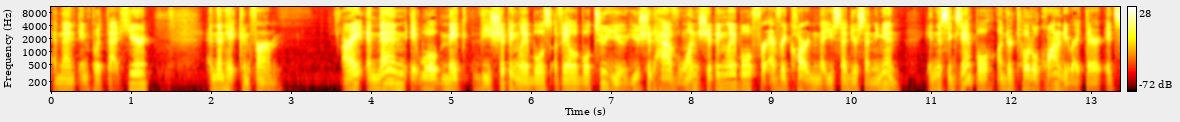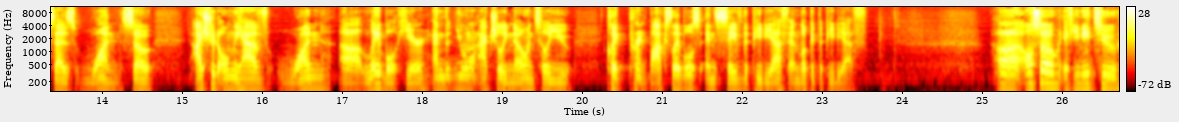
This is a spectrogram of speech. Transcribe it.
and then input that here, and then hit confirm. All right, and then it will make the shipping labels available to you. You should have one shipping label for every carton that you said you're sending in. In this example, under total quantity right there, it says one. So I should only have one uh, label here, and you won't actually know until you click print box labels and save the PDF and look at the PDF. Uh, also, if you need to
